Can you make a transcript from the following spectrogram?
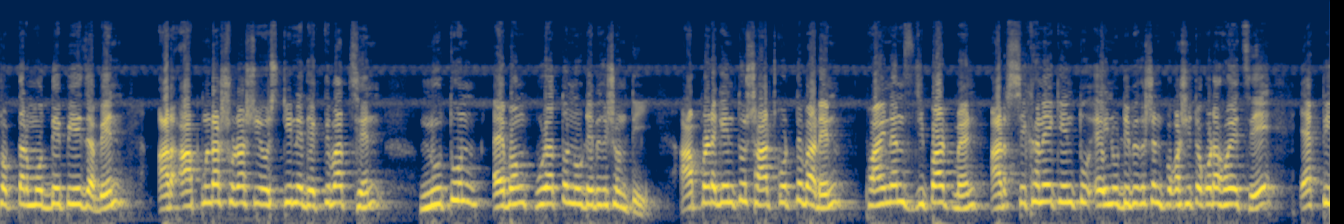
সপ্তাহের মধ্যে পেয়ে যাবেন। আর আপনারা সরাসরি স্ক্রিনে দেখতে পাচ্ছেন নতুন এবং পুরাতন নোটিফিকেশনটি আপনারা কিন্তু সার্চ করতে পারেন ফাইন্যান্স ডিপার্টমেন্ট আর সেখানে কিন্তু এই নোটিফিকেশন প্রকাশিত করা হয়েছে। একটি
